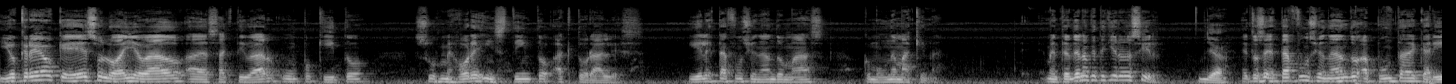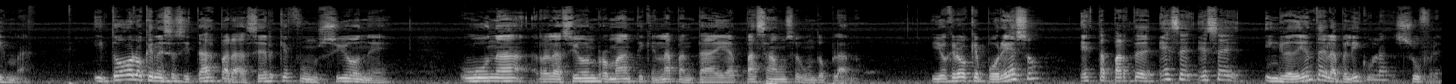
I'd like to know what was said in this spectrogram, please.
Yo creo que eso lo ha llevado a desactivar un poquito sus mejores instintos actorales y él está funcionando más como una máquina. ¿Me entendés lo que te quiero decir? Ya. Entonces está funcionando a punta de carisma. Y todo lo que necesitas para hacer que funcione una relación romántica en la pantalla pasa a un segundo plano. Y yo creo que por eso esta parte, de ese, ese ingrediente de la película sufre.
